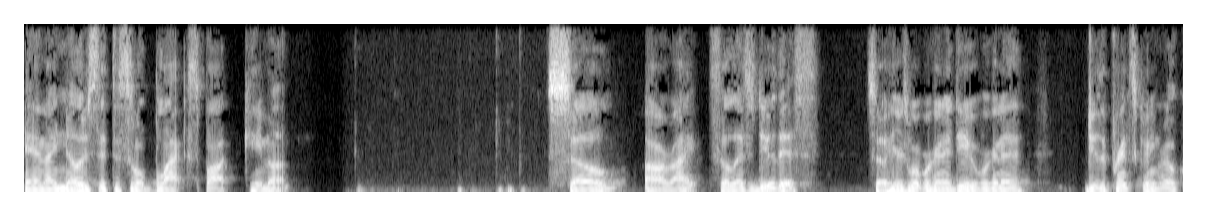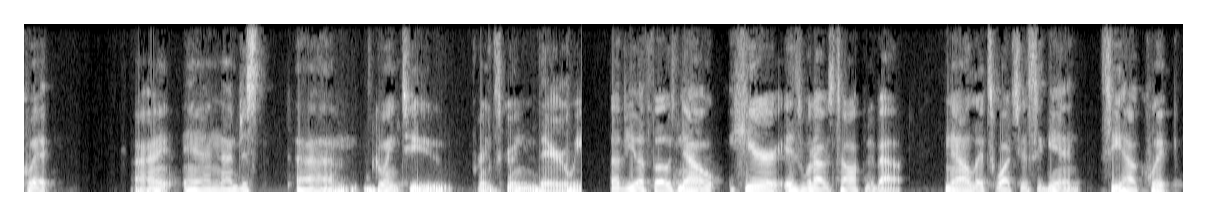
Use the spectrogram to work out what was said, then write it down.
And I noticed that this little black spot came up. So, all right. So let's do this. So here's what we're going to do. We're going to do the print screen real quick. All right. And I'm just um, going to print screen. There we of UFOs. Now, here is what I was talking about. Now let's watch this again. See how quick?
